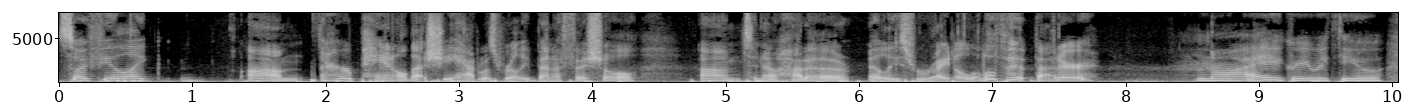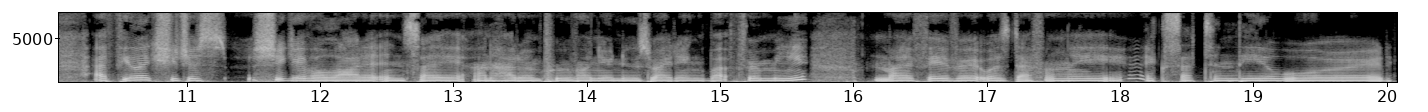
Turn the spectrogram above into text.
So I feel like um, her panel that she had was really beneficial um, to know how to at least write a little bit better. No, I agree with you. I feel like she just she gave a lot of insight on how to improve on your news writing, but for me, my favorite was definitely accepting the award.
